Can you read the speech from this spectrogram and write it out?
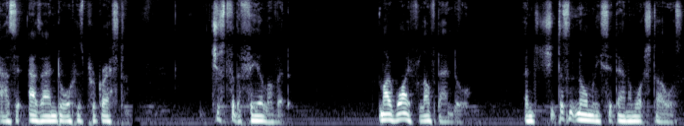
as it, as Andor has progressed, just for the feel of it. My wife loved Andor, and she doesn't normally sit down and watch Star Wars.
